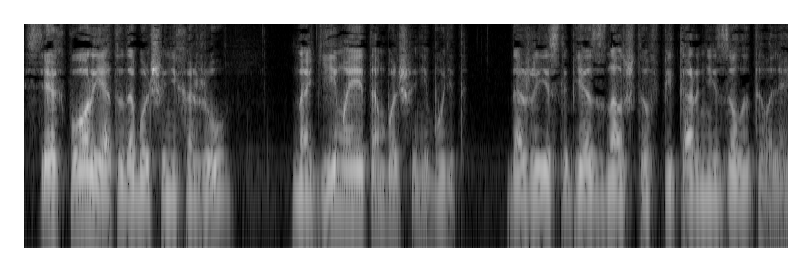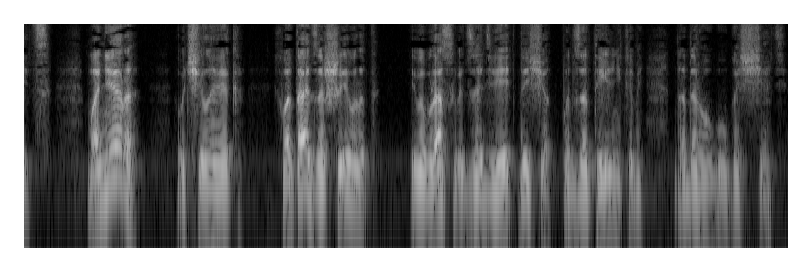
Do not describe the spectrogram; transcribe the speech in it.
С тех пор я туда больше не хожу, ноги моей там больше не будет, даже если б я знал, что в пекарне золото валяется. Манера у человека — хватать за шиворот и выбрасывать за дверь, да еще под затыльниками на дорогу угощать.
